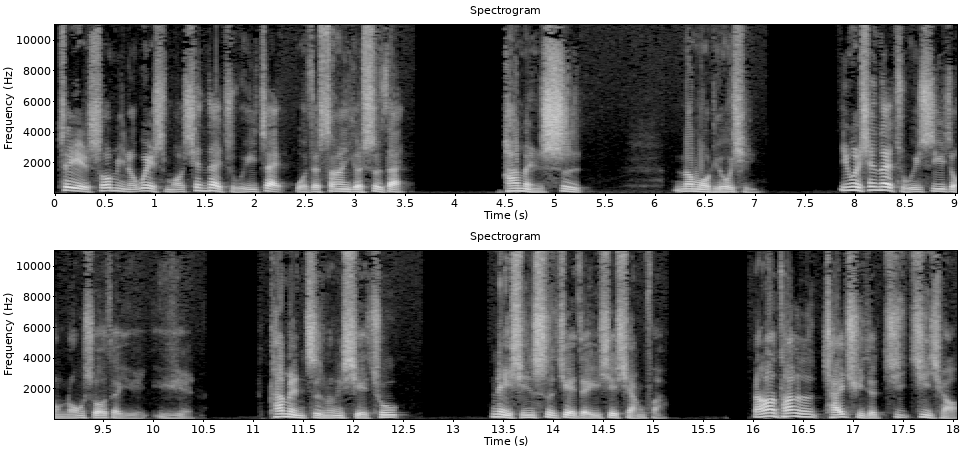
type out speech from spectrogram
这也说明了为什么现代主义在我的上一个世代，他们是那么流行，因为现代主义是一种浓缩的语语言，他们只能写出内心世界的一些想法，然后他们采取的技技巧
